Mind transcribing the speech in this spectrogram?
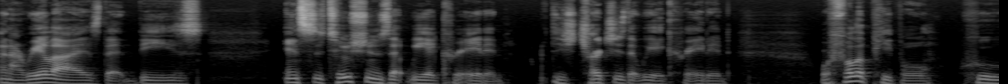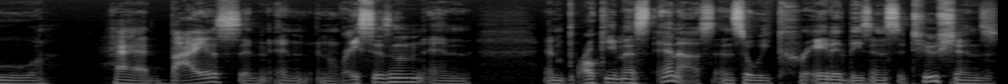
And I realized that these institutions that we had created, these churches that we had created, were full of people who had bias and, and, and racism and and brokenness in us. And so we created these institutions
